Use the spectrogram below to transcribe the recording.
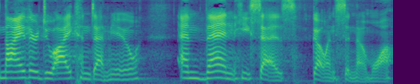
neither do I condemn you. And then he says, Go and sin no more.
